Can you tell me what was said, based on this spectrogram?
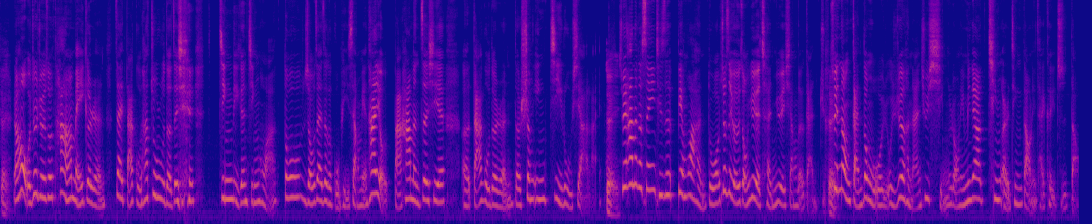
对，然后我就觉得说，他好像每一个人在打鼓，他注入的这些精力跟精华都揉在这个鼓皮上面，他有把他们这些呃打鼓的人的声音记录下来。对，所以他那个声音其实变化很多，就是有一种越沉越香的感觉，所以那种感动我我觉得很难去形容，你们一定要亲耳听到，你才可以知道。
